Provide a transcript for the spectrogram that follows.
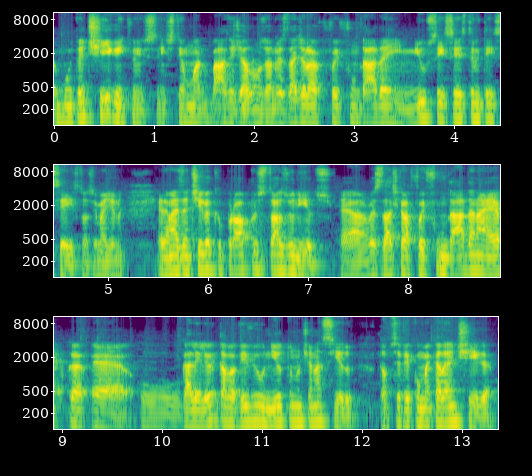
muito antiga, então a gente tem uma base de alunos da universidade, ela foi fundada em 1636, então você imagina, ela é mais antiga que o próprio Estados Unidos. É a universidade que ela foi fundada na época, é, o Galileu estava vivo e o Newton não tinha nascido. Então pra você ver como é que ela é antiga.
